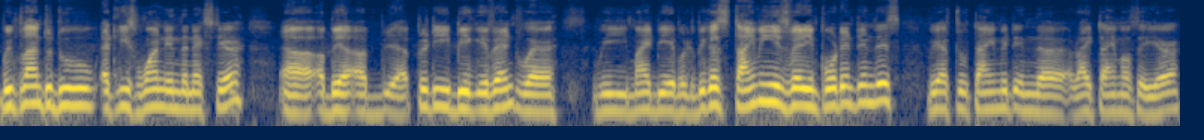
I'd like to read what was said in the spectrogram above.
we plan to do at least one in the next year, uh, a, a, a pretty big event where we might be able to. Because timing is very important in this, we have to time it in the right time of the year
